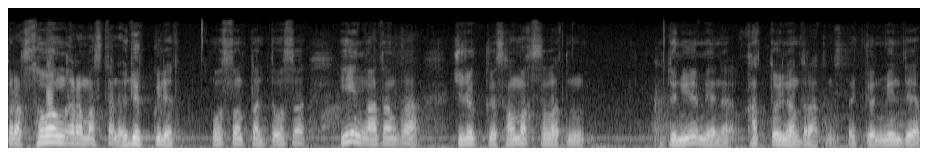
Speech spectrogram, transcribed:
Бірақ соған қарамастан үдеп келеді. Осы сондықтан осы ең адамға жүрекке салмақ салатын дүние мені қатты ойландыратын. Өйткені менде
